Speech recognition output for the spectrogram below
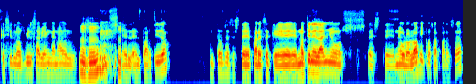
que si los Bills habían ganado el, partido. Entonces, este, parece que no tiene daños este, neurológicos al parecer,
